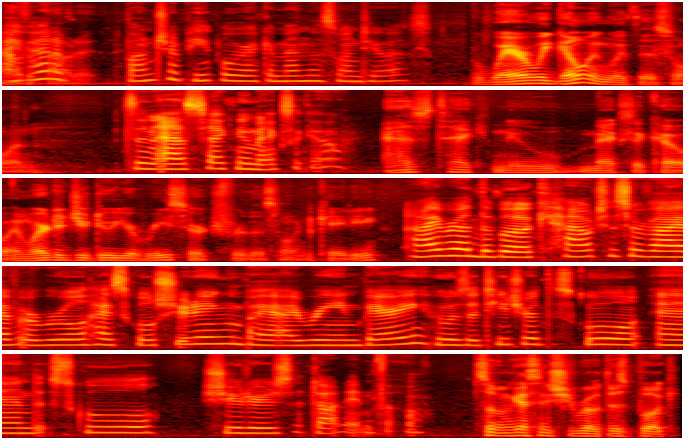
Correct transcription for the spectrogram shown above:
out I've had about a it? bunch of people recommend this one to us. Where are we going with this one? It's in Aztec, New Mexico. Aztec, New Mexico. And where did you do your research for this one, Katie? I read the book How to Survive a Rural High School Shooting by Irene Barry, who was a teacher at the school, and schoolshooters.info. So I'm guessing she wrote this book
